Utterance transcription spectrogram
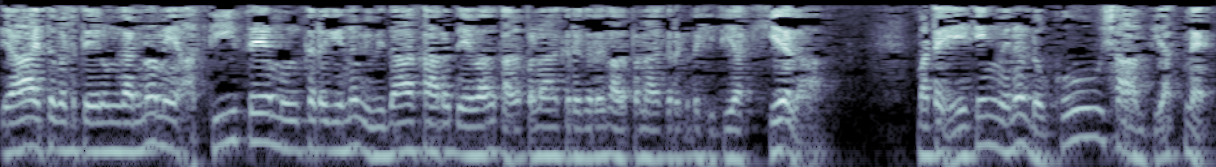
එයා එතකොට තේරුම් ගන්නවා මේ අතීතය මුල් කරගෙන විවිධාකාර දේවල් කල්පනා කර කර කල්පනා කර කර හිටියක් කියලා මට ඒකෙන් වෙන ලොකු ශාන්තියක් නැහැ.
